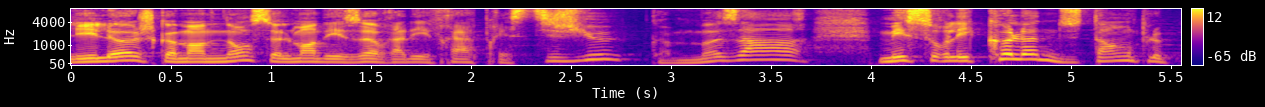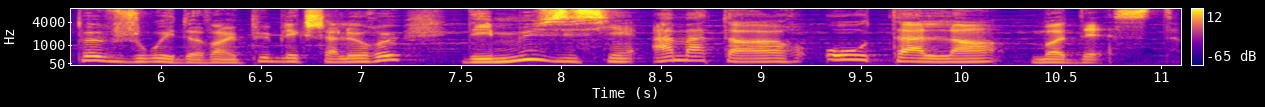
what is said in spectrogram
Les loges commandent non seulement des œuvres à des frères prestigieux, comme Mozart, mais sur les colonnes du temple peuvent jouer devant un public chaleureux des musiciens amateurs au talent modeste.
